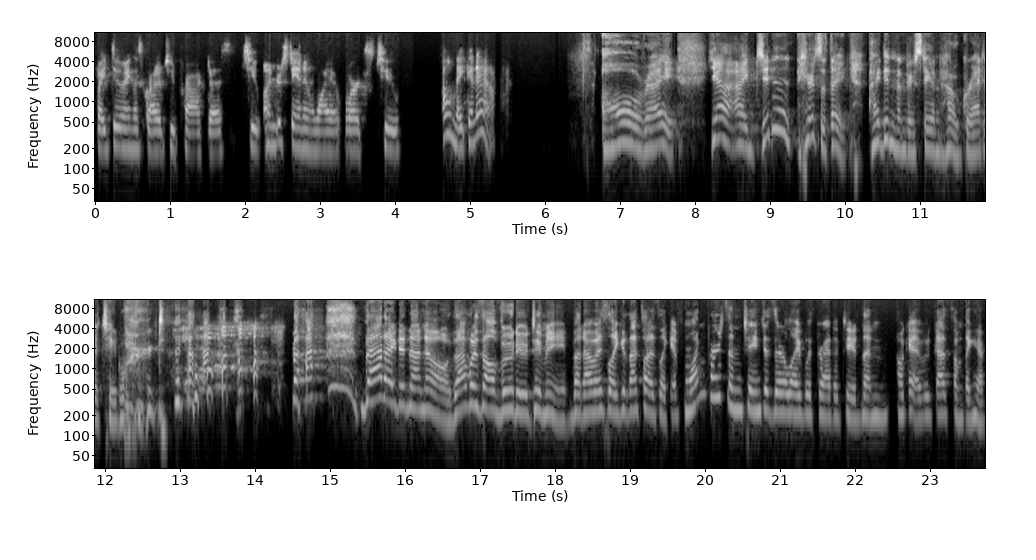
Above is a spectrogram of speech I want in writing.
by doing this gratitude practice to understanding why it works to, I'll make an app. Oh, right. Yeah, I didn't. Here's the thing I didn't understand how gratitude worked. that I did not know. That was all voodoo to me. But I was like, that's why I was like, if one person changes their life with gratitude, then okay, we've got something here.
